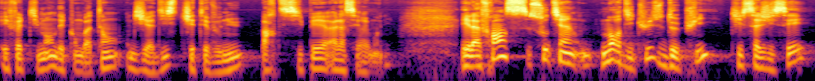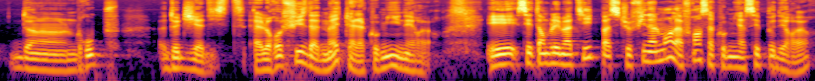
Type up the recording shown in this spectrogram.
effectivement des combattants djihadistes qui étaient venus participer à la cérémonie. Et la France soutient Mordicus depuis qu'il s'agissait d'un groupe de djihadistes. Elle refuse d'admettre qu'elle a commis une erreur. Et c'est emblématique parce que finalement, la France a commis assez peu d'erreurs.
